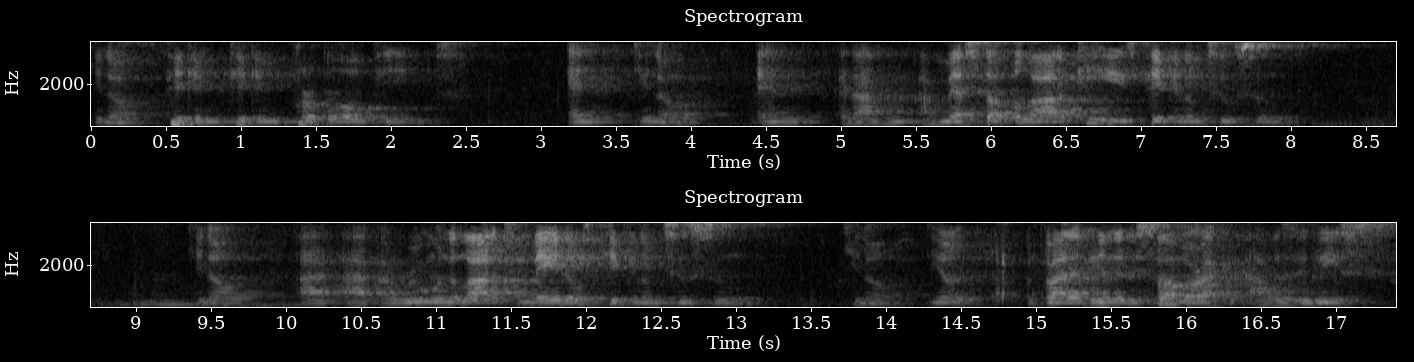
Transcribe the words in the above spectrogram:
you know, picking picking purple hull peas. And, you know, and and I, I messed up a lot of peas picking them too soon. You know, I, I, I ruined a lot of tomatoes picking them too soon. You know, you know, by the end of the summer, I, could, I was at least,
